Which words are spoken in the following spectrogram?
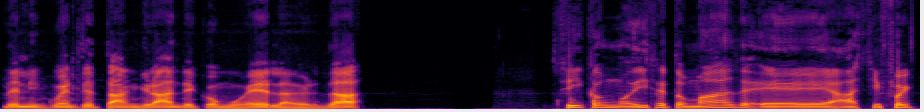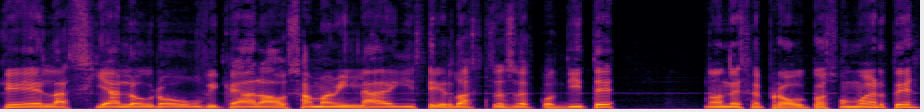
delincuente tan grande como él, la verdad. Sí, como dice Tomás, eh, así fue que la CIA logró ubicar a Osama Bin Laden y seguirlo hasta su escondite, donde se provocó su muerte.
